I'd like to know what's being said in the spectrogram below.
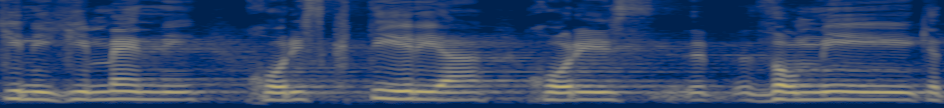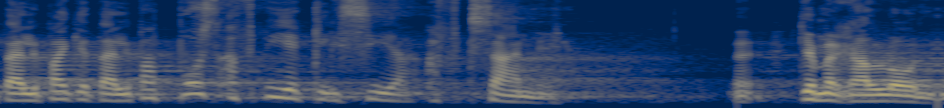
κυνηγημένη, χωρίς κτίρια, χωρίς ε, δομή κτλ. κτλ. Πώς αυτή η Εκκλησία αυξάνει ε, και μεγαλώνει;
